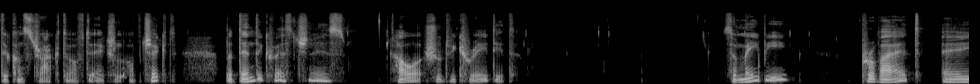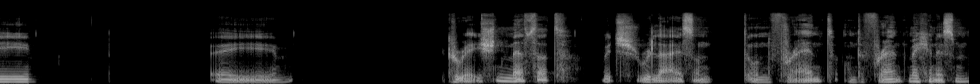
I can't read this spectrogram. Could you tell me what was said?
the constructor of the actual object, but then the question is, how should we create it? So maybe provide a, a creation method which relies on, on friend, on the friend mechanism,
